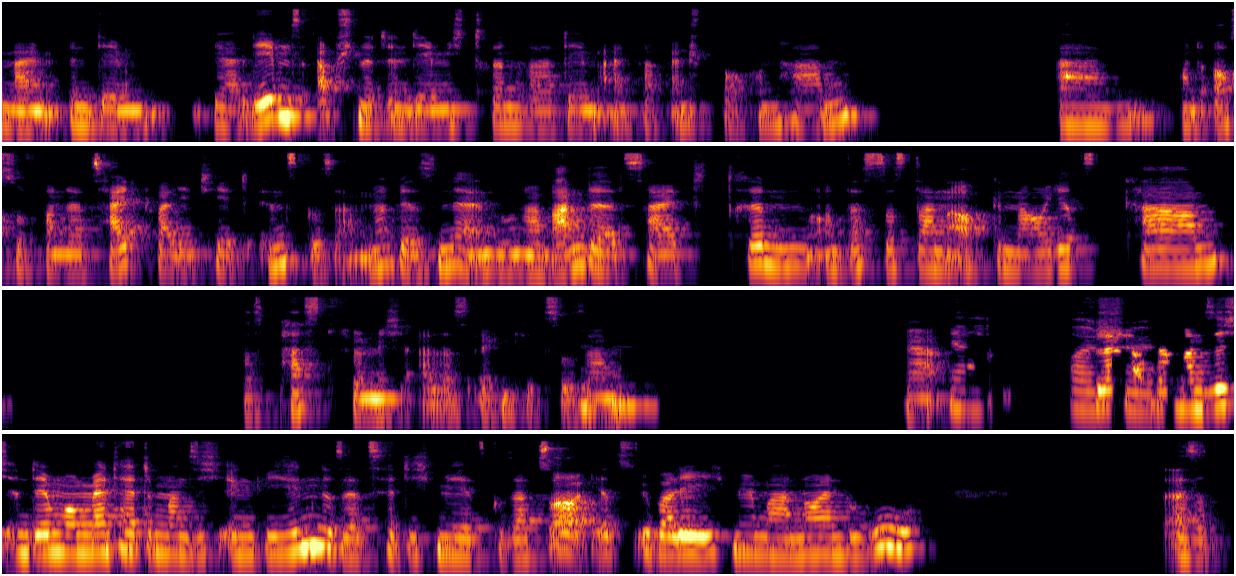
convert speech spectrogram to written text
in, meinem, in dem ja, Lebensabschnitt, in dem ich drin war, dem einfach entsprochen haben. Ähm, und auch so von der Zeitqualität insgesamt. Ne? Wir sind ja in so einer Wandelzeit drin und dass das dann auch genau jetzt kam, das passt für mich alles irgendwie zusammen. Mhm. Ja. ja Vielleicht, wenn man sich in dem Moment hätte man sich irgendwie hingesetzt, hätte ich mir jetzt gesagt, so, jetzt überlege ich mir mal einen neuen Beruf. Also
